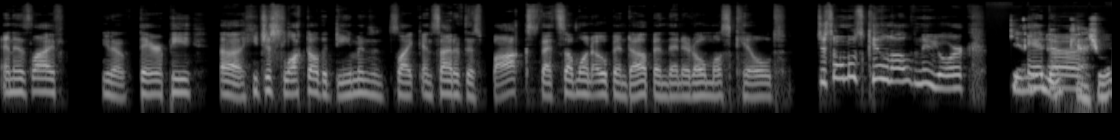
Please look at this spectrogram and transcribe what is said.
in his life, you know, therapy, uh, he just locked all the demons. It's like inside of this box that someone opened up, and then it almost killed, just almost killed all of New York Yeah, And, you know, uh, casual.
